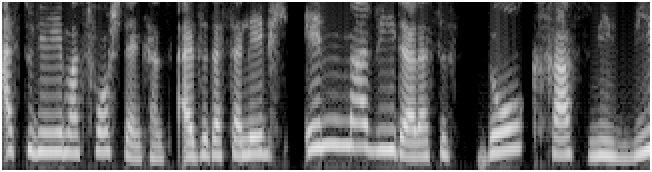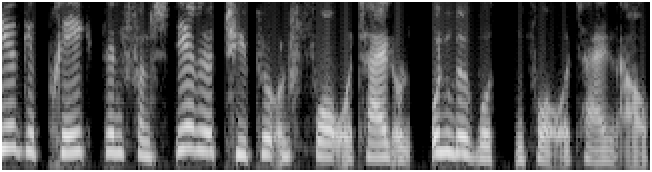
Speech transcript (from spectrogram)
als du dir jemals vorstellen kannst. Also das erlebe ich immer wieder. Das ist so krass, wie wir geprägt sind von Stereotype und Vorurteilen und unbewussten Vorurteilen auch.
